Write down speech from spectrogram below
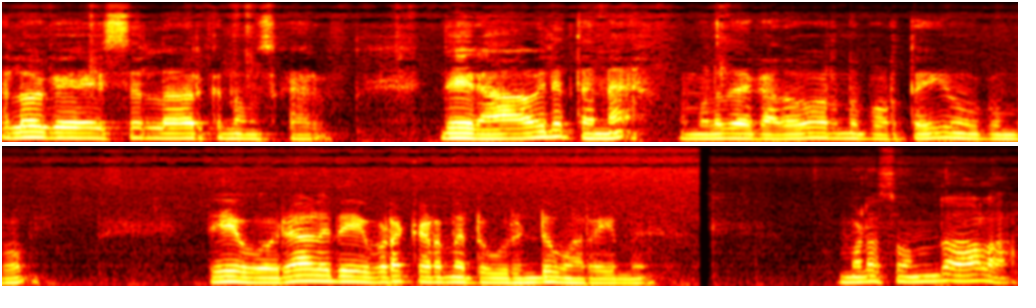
ഹലോ ഗേസ് എല്ലാവർക്കും നമസ്കാരം. ഇതേ രാവിലെ തന്നെ നമ്മളിത് കഥ തുറന്ന് പുറത്തേക്ക് നോക്കുമ്പോൾ ഇതേ ഒരാൾ ഇതേ ഇവിടെ കിടന്നിട്ട് ഉരുണ്ട് മറയുന്നു. നമ്മുടെ സ്വന്തം ആളാ.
